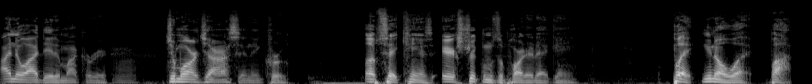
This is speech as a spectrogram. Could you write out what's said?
I know I did in my career. Mm. Jamar Johnson and crew upset Kansas. Erick Strickland was a part of that game. But you know what, Bob?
